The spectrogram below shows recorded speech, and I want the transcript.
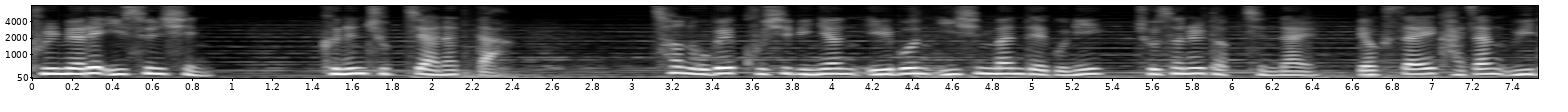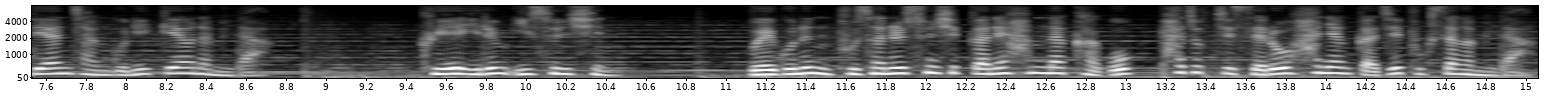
불멸의 이순신. 그는 죽지 않았다. 1592년 일본 20만 대군이 조선을 덮친 날 역사의 가장 위대한 장군이 깨어납니다. 그의 이름 이순신. 왜군은 부산을 순식간에 함락하고 파죽지세로 한양까지 북상합니다.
